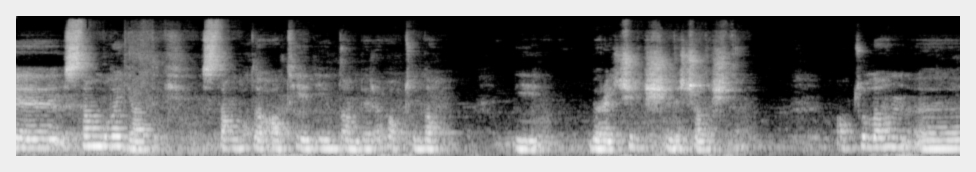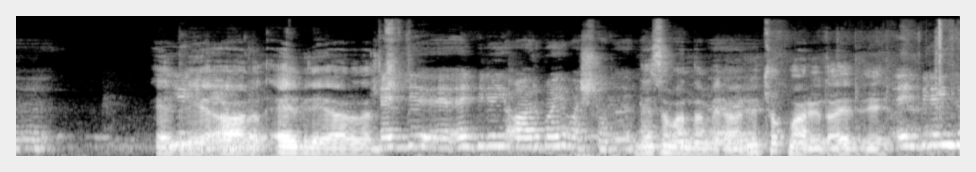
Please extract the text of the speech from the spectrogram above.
Ee, İstanbul'a geldik. İstanbul'da 6-7 yıldan beri Abdullah bir börekçilik işinde çalıştı. Abdullah'ın El İyi bileği ağrı, el bileği ağrıları. e, el, e, el bileği ağrımaya başladı. Ne zamandan beri Ee, ağrıyor? Çok mu ağrıyordu el bileği? El bileğinde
